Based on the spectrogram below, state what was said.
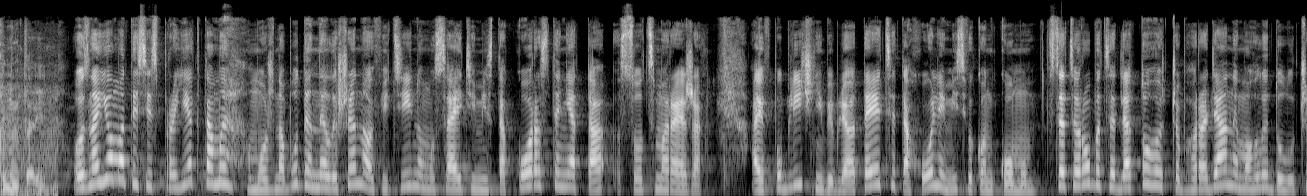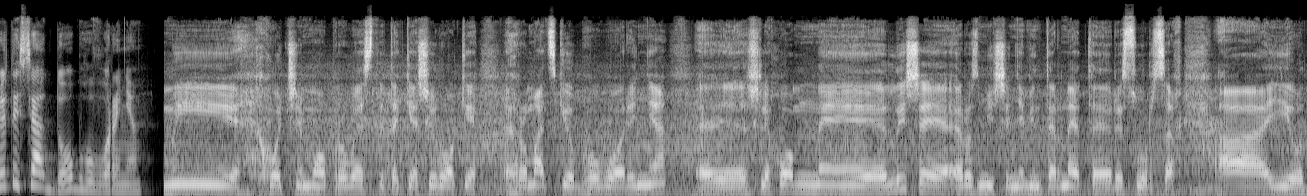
коментарі. Ознайомитись із проєктами можна буде не лише на офіційному сайті міста Коростеня та соцмережах, а й в публічній бібліотеці та холі міськвиконкому. Все це робиться для того, щоб городяни могли долучитися до обговорення. Ми хочемо провести таке широке громадське обговорення е, шляхом не лише розміщення в інтернет-ресурсах, а й от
